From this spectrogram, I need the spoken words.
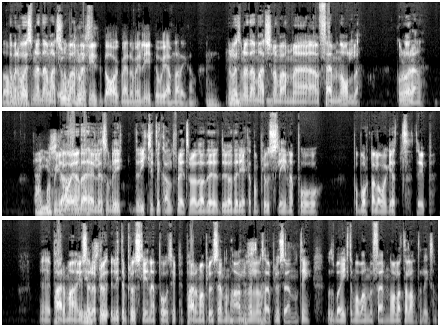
ja, men det var ju som den där matchen de vann med... fint lag, men de är lite ojämna liksom. Mm. Det var ju som den där matchen de vann med 5-0. Kommer du ihåg den? Ja, just det. Det var ju den där helgen som det gick, det gick lite kallt för dig, tror jag. Du hade, du hade rekat någon pluslina på, på bortalaget, typ. Eh, Parma, just, just det. En liten pluslina på typ Parma plus en och en halv eller något så här, plus en någonting. Och så bara gick de och vann med 5-0 Atalanta liksom.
